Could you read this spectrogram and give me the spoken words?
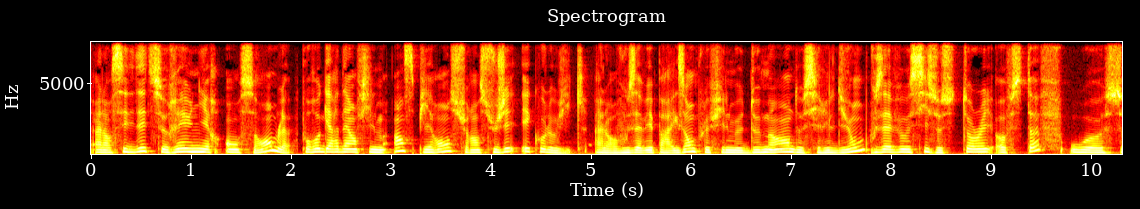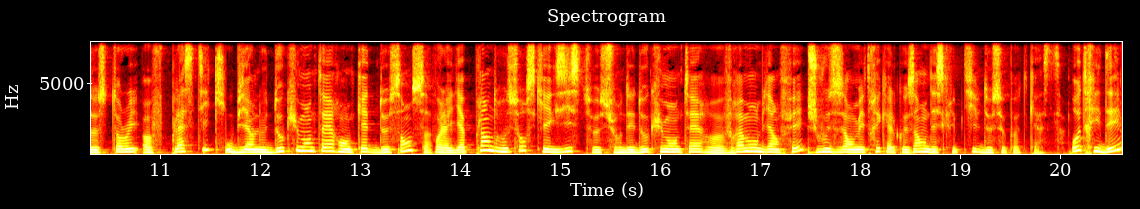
alors c'est l'idée de se réunir ensemble pour regarder un film inspirant sur un sujet écologique. Alors vous avez par exemple le film Demain de Cyril Dion, vous avez aussi The Story of Stuff ou euh, The Story of Plastic ou bien le documentaire En quête de sens. Voilà, il y a plein de ressources qui existent sur des documentaires euh, vraiment bien faits. Je vous en mettrai quelques-uns en descriptif de ce podcast. Autre idée,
